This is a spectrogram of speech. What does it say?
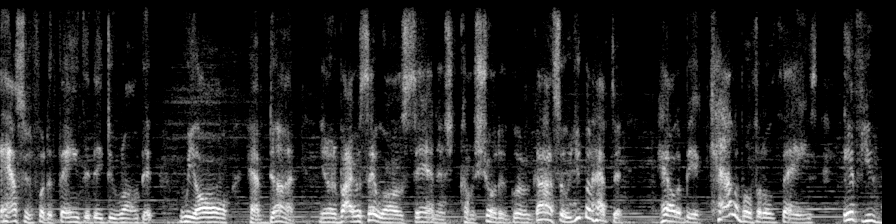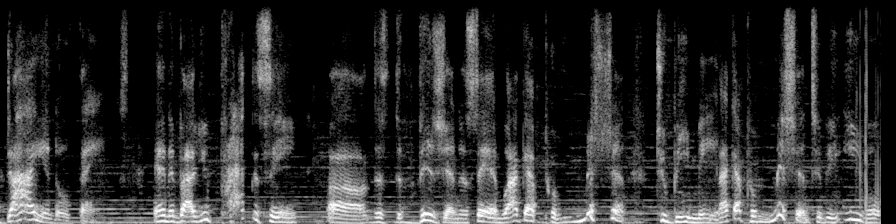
answers for the things that they do wrong that we all have done. You know, the Bible says we're all sin and come short of the glory of God. So you're going to have to held to be accountable for those things if you die in those things. And by you practicing uh, this division and saying, well, I got permission to be mean. I got permission to be evil.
